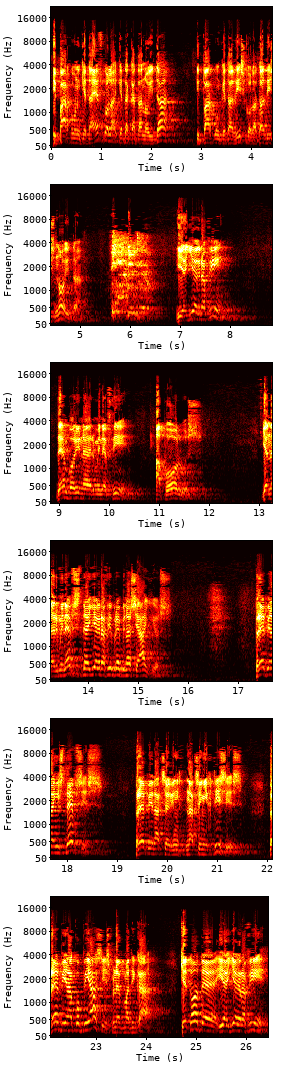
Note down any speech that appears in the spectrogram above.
Υπάρχουν και τα εύκολα και τα κατανοητά υπάρχουν και τα δύσκολα τα δυσνόητα. Η Αγία Γραφή δεν μπορεί να ερμηνευτεί από όλους. Για να ερμηνεύσεις την Αγία Γραφή πρέπει να είσαι Άγιος. Πρέπει να νηστεύσεις. Πρέπει να, ξε, να ξενυχτήσεις. Πρέπει να κοπιάσεις πνευματικά. Και τότε η Αγία Γραφή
